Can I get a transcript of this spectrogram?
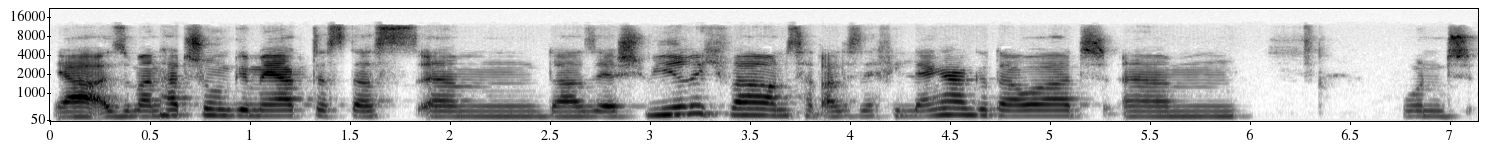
ja, also man hat schon gemerkt, dass das ähm, da sehr schwierig war und es hat alles sehr viel länger gedauert. Ähm, und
